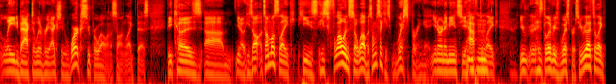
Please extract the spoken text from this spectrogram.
laid back delivery actually works super well on a song like this because um, you know he's all it's almost like he's he's flowing so well but it's almost like he's whispering it you know what i mean? So you have to like you his delivery is whisper so you really have to like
